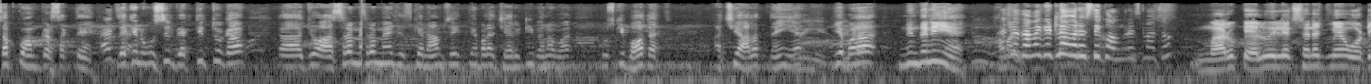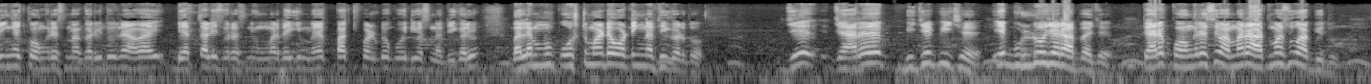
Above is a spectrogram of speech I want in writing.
सबको हम कर सकते हैं। अच्छा। लेकिन उस व्यक्तित्व का जो आश्रम आश्रम है जिसके नाम से इतने बड़ा चैरिटी बना हुआ है उसकी बहुत अच्छी हालत नहीं है। ये बड़ा निंदनीय है। અચ્છા તમે કેટલા વર્ષથી કોંગ્રેસમાં છો? મારું પહેલું ઇલેક્શન જ મેં વોટિંગ જ કોંગ્રેસમાં કર્યું હતું ને હવે બેતાલીસ વર્ષની ઉંમર થઈ ગઈ. મેં પક્ષ પલટો કોઈ દિવસ નથી કર્યું. ભલે હું પોસ્ટ માટે વોટિંગ નથી કરતો. જે જ્યારે બીજેપી છે એ બુલડોઝર આપે છે. ત્યારે કોંગ્રેસે અમારા હાથમાં શું આપ્યું હતું?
